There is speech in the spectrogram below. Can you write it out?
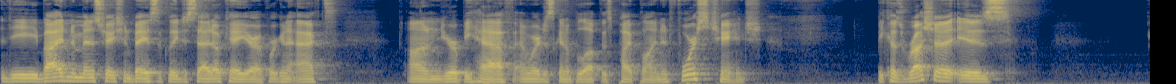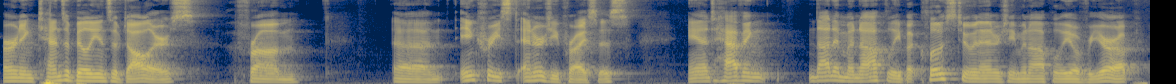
the Biden administration basically just said, okay, Europe, we're going to act on your behalf and we're just going to blow up this pipeline and force change. Because Russia is earning tens of billions of dollars from um, increased energy prices and having not a monopoly, but close to an energy monopoly over Europe.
